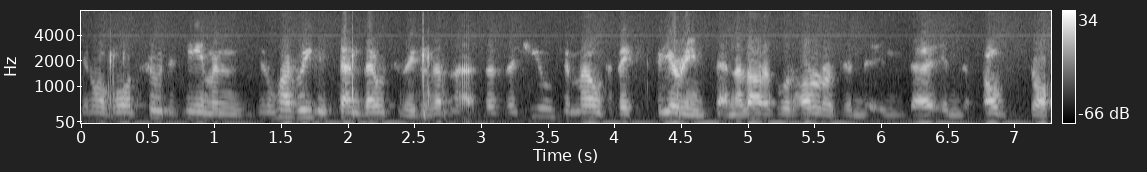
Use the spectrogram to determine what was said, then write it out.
you know, going through the team, and you know what really stands out to me there's a, there's a huge amount of experience and a lot of good hurlers in the, in the in the sub. So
